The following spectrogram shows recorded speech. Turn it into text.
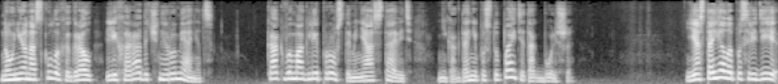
но у нее на скулах играл лихорадочный румянец. «Как вы могли просто меня оставить? Никогда не поступайте так больше!» Я стояла посреди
